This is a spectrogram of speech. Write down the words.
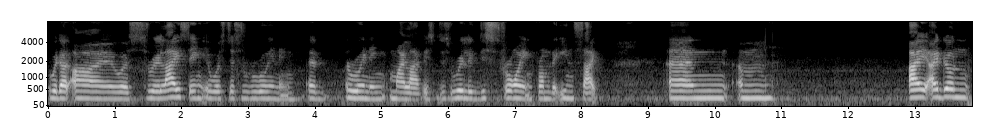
without I was realizing it was just ruining uh, ruining my life. It's just really destroying from the inside. And um, I I don't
